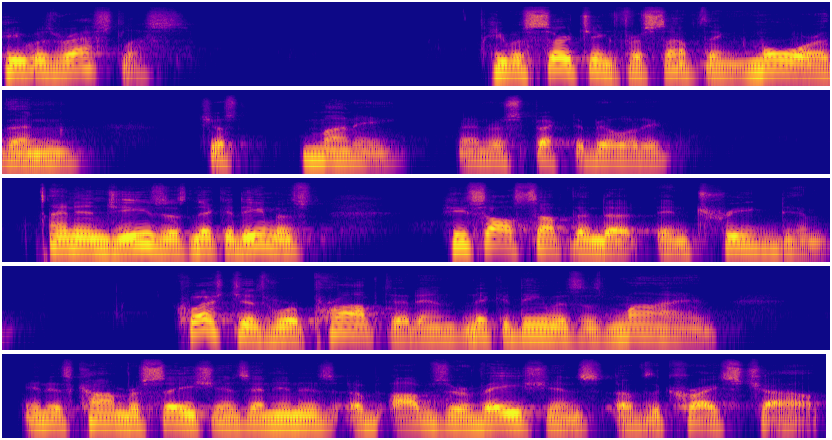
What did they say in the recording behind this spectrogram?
he was restless. He was searching for something more than just money and respectability. And in Jesus, Nicodemus, he saw something that intrigued him. Questions were prompted in Nicodemus's mind in his conversations and in his observations of the Christ child.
